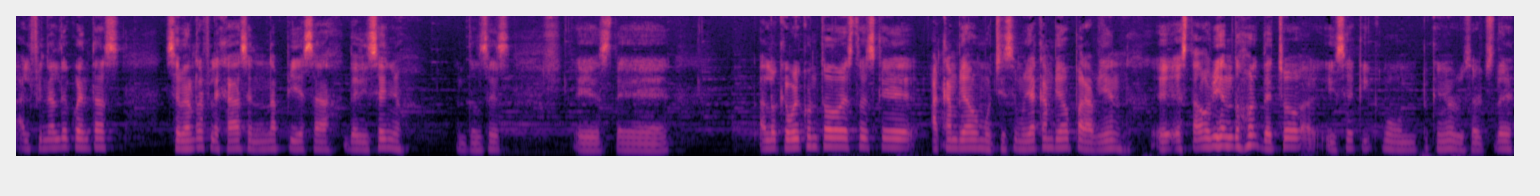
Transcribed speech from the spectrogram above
al final de cuentas se ven reflejadas en una pieza de diseño. Entonces, este, a lo que voy con todo esto es que ha cambiado muchísimo y ha cambiado para bien. He estado viendo, de hecho, hice aquí como un pequeño research de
